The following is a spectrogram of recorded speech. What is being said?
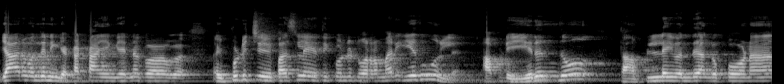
யாரும் வந்து நீங்கள் கட்டாயம் இங்கே என்ன பிடிச்சி பஸ்ஸில் ஏற்றி கொண்டுட்டு வர்ற மாதிரி எதுவும் இல்லை. அப்படி இருந்தும் தான் பிள்ளை வந்து அங்கே போனால்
